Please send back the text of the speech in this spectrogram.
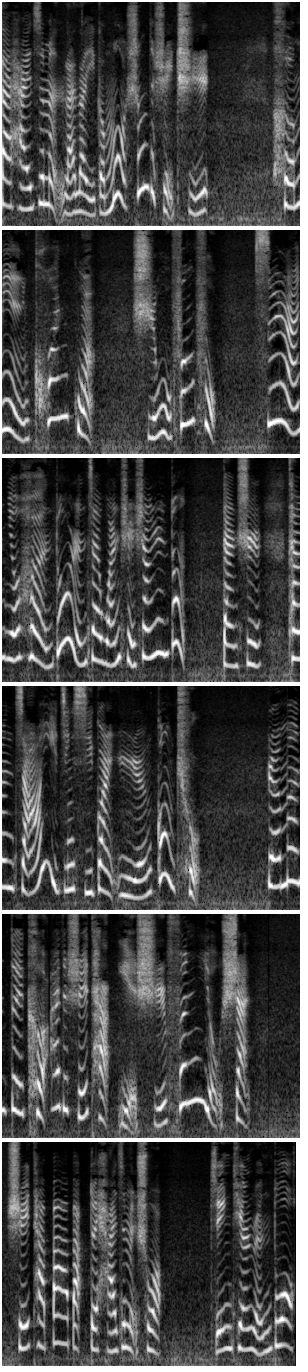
带孩子们来了一个陌生的水池，河面宽广。食物丰富，虽然有很多人在玩水上运动，但是他们早已经习惯与人共处。人们对可爱的水獭也十分友善。水獭爸爸对孩子们说：“今天人多，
